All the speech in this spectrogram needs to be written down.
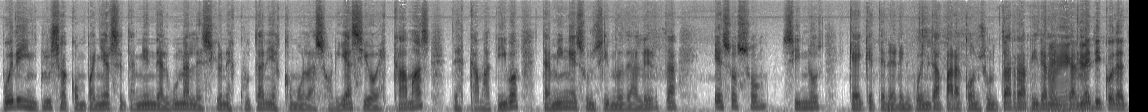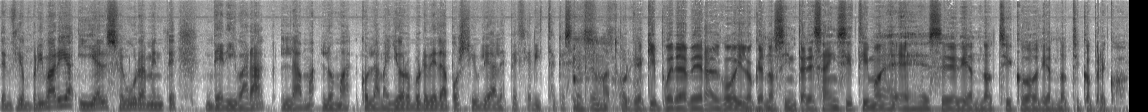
puede incluso acompañarse también de algunas lesiones cutáneas como la psoriasis o escamas, descamativos, también es un signo de alerta. Esos son signos que hay que tener en cuenta para consultar rápidamente al que- médico de atención primaria y él seguramente derivará la lo con la mayor brevedad posible al especialista que es el reumatólogo. Porque aquí puede haber algo y lo que nos interesa, insistimos, es, es ese diagnóstico, diagnóstico precoz.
